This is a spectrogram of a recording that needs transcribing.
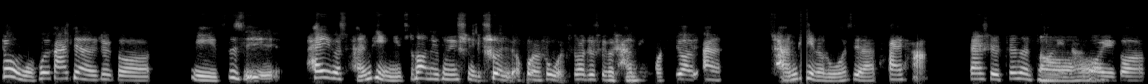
就我会发现这个你自己拍一个产品，你知道那个东西是你设计的，或者说我知道这是一个产品，我需要按产品的逻辑来拍它。但是真的当你拿到哦一个，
